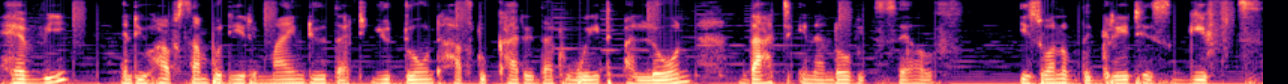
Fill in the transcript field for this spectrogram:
heavy and you have somebody remind you that you don't have to carry that weight alone, that in and of itself is one of the greatest gifts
